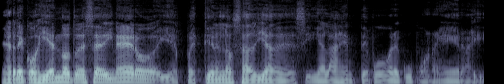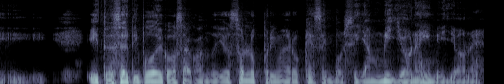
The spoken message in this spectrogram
recogiendo todo ese dinero y después tienen la osadía de decirle a la gente pobre cuponera y, y todo ese tipo de cosas cuando ellos son los primeros que se embolsillan millones y millones.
